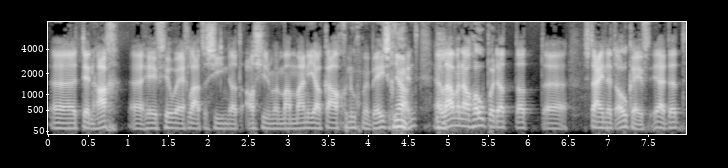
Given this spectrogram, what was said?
eh, Ten Hag eh, heeft heel erg laten zien dat als je er maar maniacaal genoeg mee bezig Ja, bent. En ja. laten we nou hopen dat, dat eh, Stijn dat ook heeft. Ja, dat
